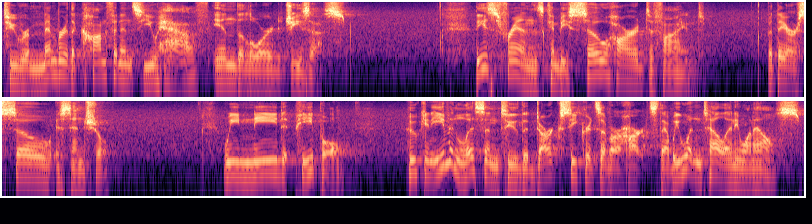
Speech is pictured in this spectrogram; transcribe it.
to remember the confidence you have in the Lord Jesus. These friends can be so hard to find, but they are so essential. We need people who can even listen to the dark secrets of our hearts that we wouldn't tell anyone else,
